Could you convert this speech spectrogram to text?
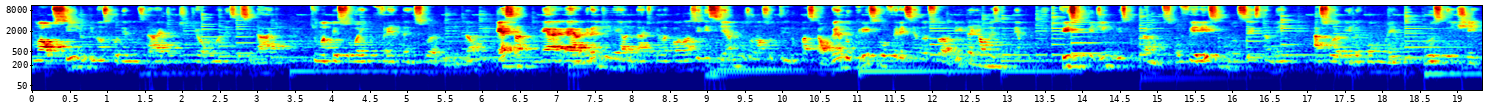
no auxílio que nós podemos dar diante de alguma necessidade que uma pessoa enfrenta em sua vida. Então, essa é a, é a, grande realidade pela qual nós iniciamos o nosso tríduo pascal, vendo Cristo oferecendo a sua vida e, ao mesmo tempo, Cristo pedindo isso para nós. Ofereçam vocês também a sua vida como eu vos deixei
